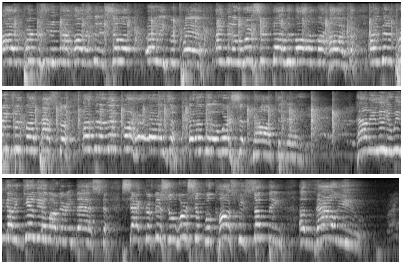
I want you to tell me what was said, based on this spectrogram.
I am purposing in my heart. I'm going to show up early for prayer. I'm going to worship God with all of my heart. I'm going to preach with my pastor. I'm going to lift my hands, and I'm going to worship God today. Hallelujah. We've got to give Him our very best. Sacrificial worship will cost you something of value. Right.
